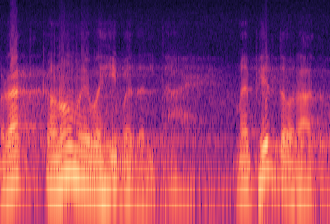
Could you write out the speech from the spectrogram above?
रक्त कणों में वही बदलता है। मैं फिर दोहरा दूँ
